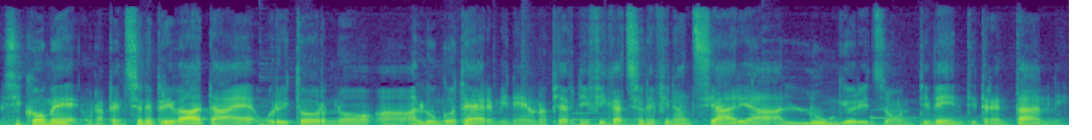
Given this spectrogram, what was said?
Siccome una pensione privata è un ritorno a lungo termine, è una pianificazione finanziaria a lunghi orizzonti, 20-30 anni,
